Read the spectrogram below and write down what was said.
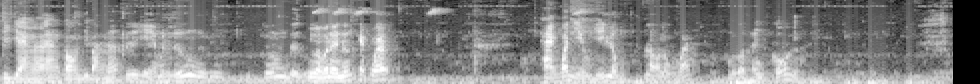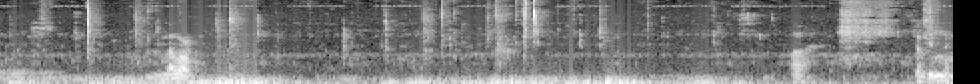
đi vàng là ăn còn gì bằng nữa? Bây giờ mình nướng nướng được. Nhưng mà bên đây nướng khác quá. Than quá nhiều dĩ lùng lò lùng quá. Mình có than cố được nó ngon à, cho chín mình.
